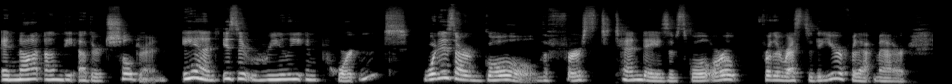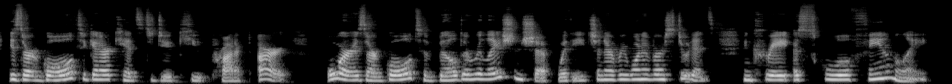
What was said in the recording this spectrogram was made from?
and not on the other children. And is it really important? What is our goal the first 10 days of school or for the rest of the year for that matter? Is our goal to get our kids to do cute product art? Or is our goal to build a relationship with each and every one of our students and create a school family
